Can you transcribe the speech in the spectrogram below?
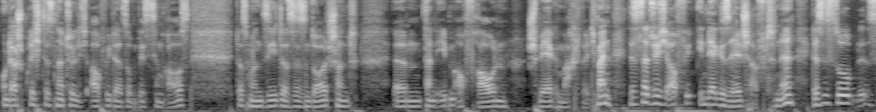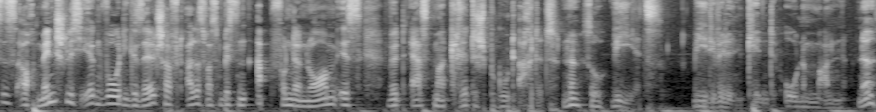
Und da spricht es natürlich auch wieder so ein bisschen raus, dass man sieht, dass es in Deutschland ähm, dann eben auch Frauen schwer gemacht wird. Ich meine, das ist natürlich auch in der Gesellschaft. Ne? Das ist so, es ist auch menschlich irgendwo. Die Gesellschaft, alles, was ein bisschen ab von der Norm ist, wird erstmal kritisch begutachtet. Ne? So wie jetzt wie die will ein Kind ohne Mann. Ne?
